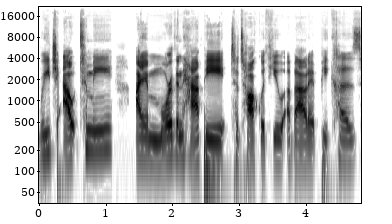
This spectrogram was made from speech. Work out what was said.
reach out to me. I am more than happy to talk with you about it because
